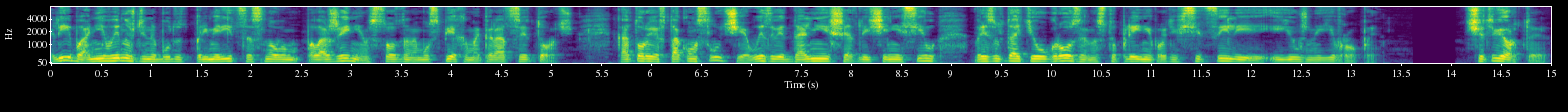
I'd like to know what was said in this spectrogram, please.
Либо они вынуждены будут примириться с новым положением, созданным успехом операции «Торч», которое в таком случае вызовет дальнейшее отвлечение сил в результате угрозы наступления против Сицилии и Южной Европы. Четвертое.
